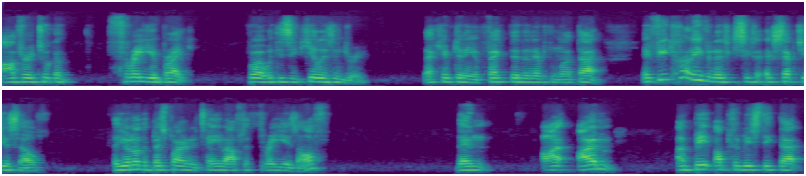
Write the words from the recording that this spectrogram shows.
after he took a three year break with his Achilles injury that kept getting affected and everything like that. If you can't even accept yourself that you're not the best player in the team after three years off, then I I'm a bit optimistic that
